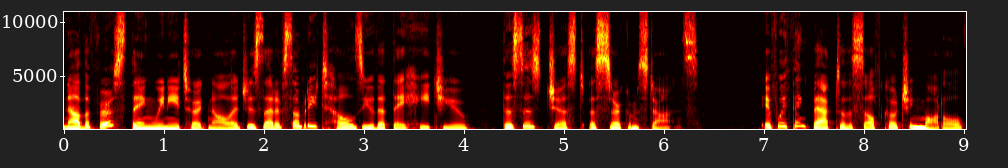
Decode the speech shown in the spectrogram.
Now, the first thing we need to acknowledge is that if somebody tells you that they hate you, this is just a circumstance. If we think back to the self coaching model,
